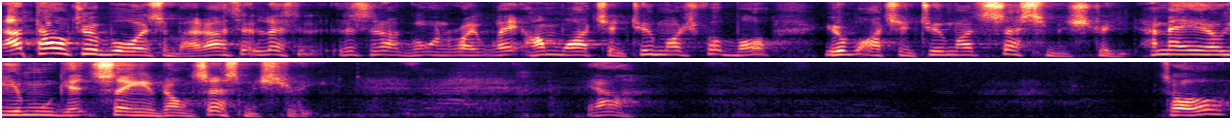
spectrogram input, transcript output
I talked to the boys about it. I said, listen, this is not going the right way. I'm watching too much football. You're watching too much Sesame Street. How many of you won't get saved on Sesame Street? Yeah. So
